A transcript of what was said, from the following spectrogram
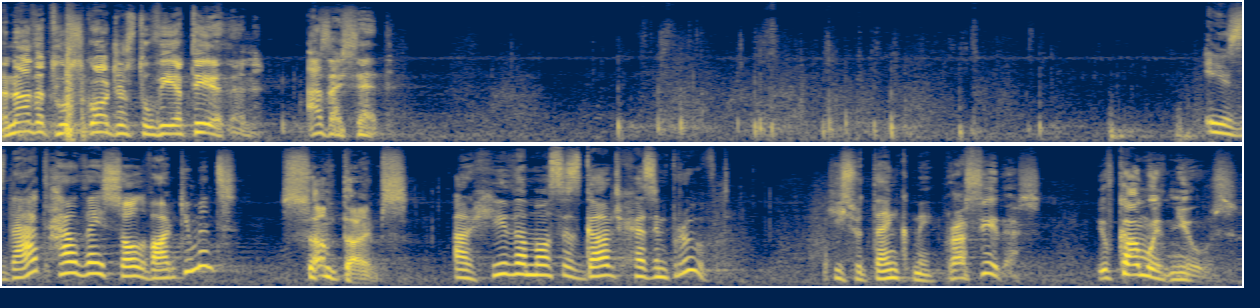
Another two squadrons to Viatir, then. As I said. Is that how they solve arguments? Sometimes. Archidamos's guard has improved. He should thank me. Brasidas, you've come with news.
